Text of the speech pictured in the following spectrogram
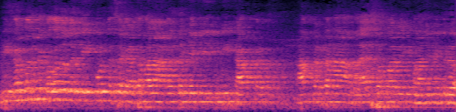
मी खरं मी बघत होतो की कोण कसं काय आता मला आनंद की मी मी काम कर काम करताना माझ्यासमोर एक माझे मित्र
